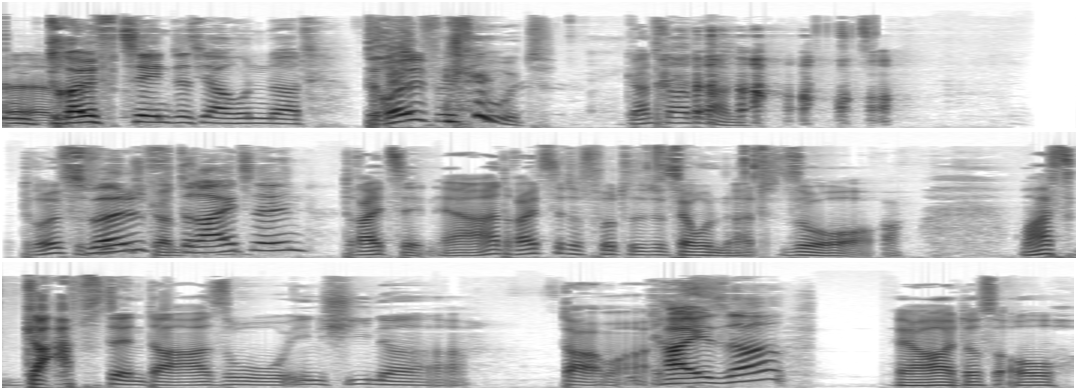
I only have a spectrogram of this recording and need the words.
Äh, 13. Jahrhundert. 12 ist gut. Ganz nah dran. 12 ist wirklich 12, ganz 13? 13, ja, 13. bis 14. Jahrhundert. So. Was gab's denn da so in China damals? Kaiser? Ja, das auch.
